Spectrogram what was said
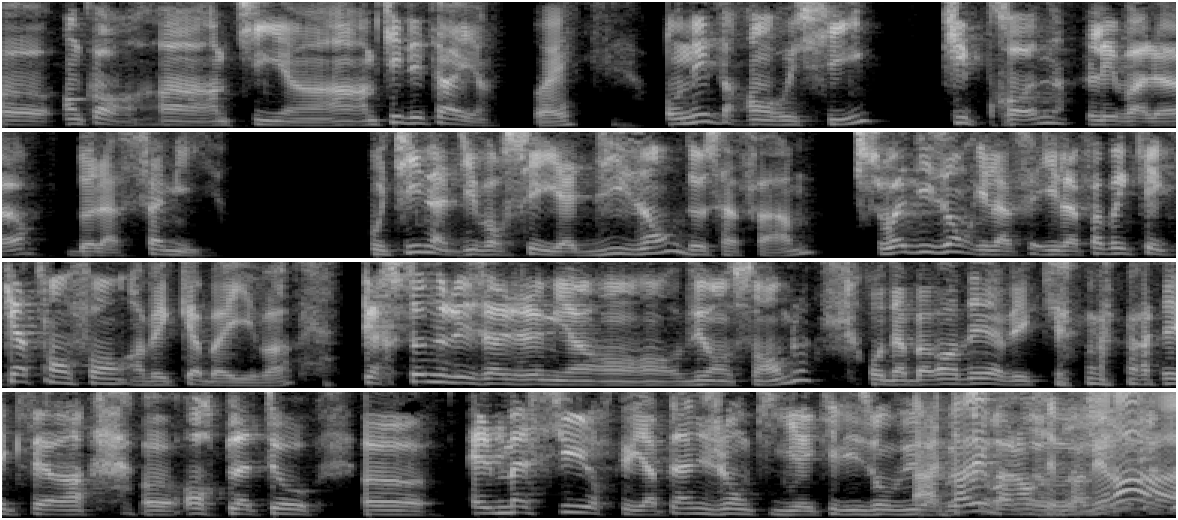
euh, encore un, petit, un, petit détail. On est en Russie qui prône les valeurs de la famille. Poutine a divorcé il y a 10 ans de sa femme. Soi-disant, il a, il a fabriqué quatre enfants avec Kabaeva. Personne ne les a jamais vus ensemble. On a bavardé avec avec Ferra euh, hors plateau. Euh, elle m'assure qu'il y a plein de gens qui, qui les ont vus. Ah, attendez, balancez pas Vera.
